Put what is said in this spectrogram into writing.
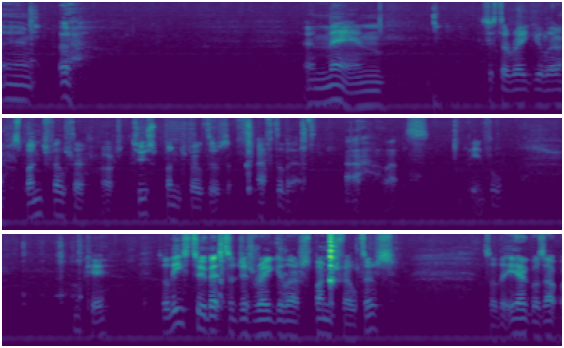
Um, and then just a regular sponge filter or two sponge filters after that. Ah that's painful. Okay. So these two bits are just regular sponge filters so the air goes up,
